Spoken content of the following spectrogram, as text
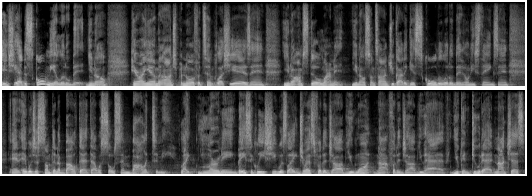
and she had to school me a little bit you know? Here i am an entrepreneur for 10 plus years and you know i'm still learning. You know sometimes you got to get schooled a little bit on these things and and it was just something about that that was so symbolic to me. Like learning basically she was like dress for the job you want not for the job you have. You can do that not just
